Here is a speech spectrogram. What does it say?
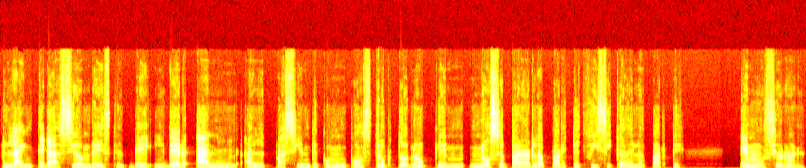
la integración de este de, y ver al, al paciente como un constructo, ¿no? Que no separar la parte física de la parte emocional.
